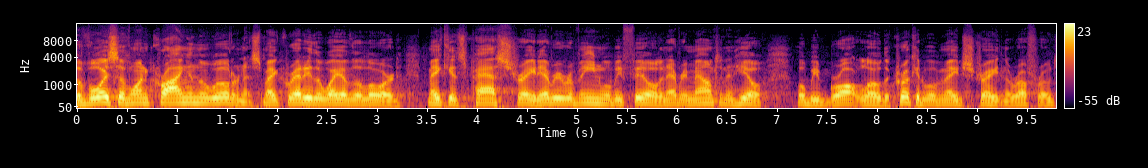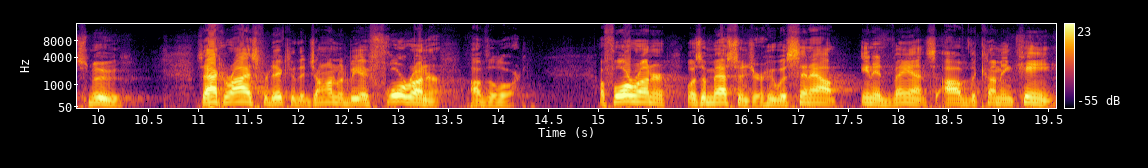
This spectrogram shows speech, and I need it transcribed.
The voice of one crying in the wilderness, Make ready the way of the Lord, make its path straight. Every ravine will be filled, and every mountain and hill will be brought low. The crooked will be made straight, and the rough road smooth. Zacharias predicted that John would be a forerunner of the Lord. A forerunner was a messenger who was sent out in advance of the coming king.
